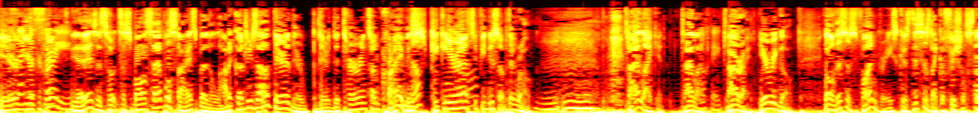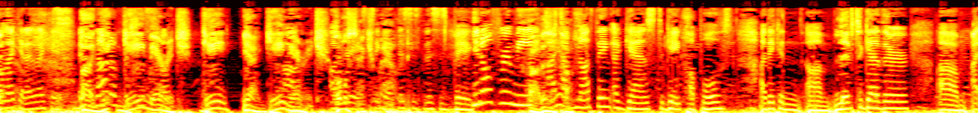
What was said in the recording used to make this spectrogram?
You're, like you're correct. city. It is. It's, it's a small sample size, but a lot of countries out there, their their deterrence on crime is kicking your ass if you do something wrong. I like it. I like Okay, it. All right, here we go. Oh, this is fun, Grace, because this is like official stuff. I like now. it. I like it. It's Uh, not gay, official gay stuff. marriage. Gay, yeah, gay marriage. Oh, Homosexuality. Sige, this is this is big. You know, for me, Wow, this is I have nothing against gay couples. Uh, they can um, live together. Um, I,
